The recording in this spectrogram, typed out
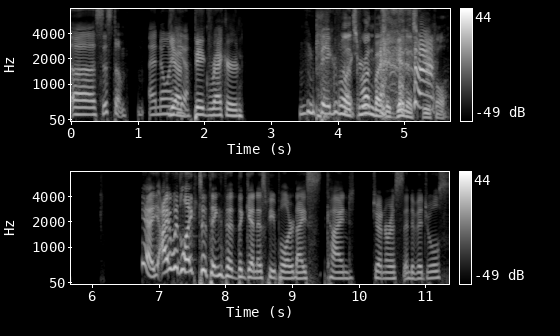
uh, system. I had no yeah, idea. big record. Big. Well, it's run by the Guinness people. Yeah, I would like to think that the Guinness people are nice, kind, generous individuals.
